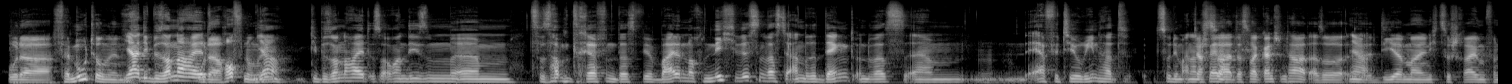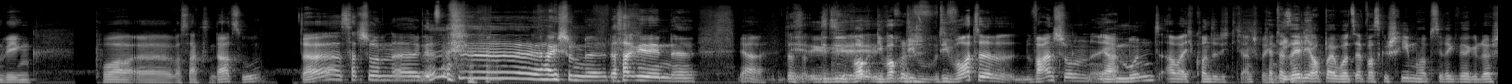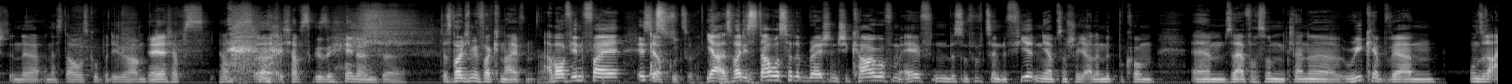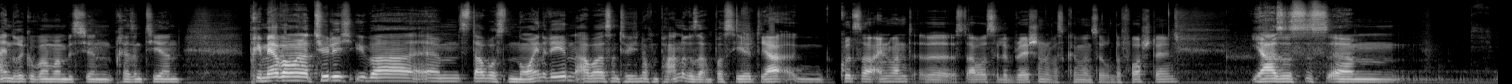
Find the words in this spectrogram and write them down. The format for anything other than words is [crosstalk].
oder Vermutungen ja, die Besonderheit. oder Hoffnungen. Ja, die Besonderheit ist auch an diesem ähm, Zusammentreffen, dass wir beide noch nicht wissen, was der andere denkt und was ähm, er für Theorien hat zu dem anderen Das Trailer. war, das war ganz schön hart. Also Ja. äh, dir mal nicht zu schreiben von wegen, boah, äh, was sagst du denn dazu? Das hat schon, äh, das, äh, ich schon, äh, das hat mir den, äh, ja, Das- äh, die- die Wo- die Woche- die, die Worte waren schon äh, Ja. im Mund, aber ich konnte dich nicht Ich ansprechen. habe tatsächlich auch bei WhatsApp was geschrieben, habe es direkt wieder gelöscht in der, in der Star Wars-Gruppe, die wir haben. Ja, ja, ich hab's, hab's, äh, [laughs] ich hab's gesehen und äh, Das wollte ich mir verkneifen. Aber auf jeden Fall. Ist ja es- auch gut so. Ja, es war die Star Wars Celebration in Chicago vom 11. bis zum 15.04. Ihr habt es wahrscheinlich alle mitbekommen. Ähm, soll einfach so ein kleiner Recap werden. Unsere Eindrücke wollen wir ein bisschen präsentieren. Primär wollen wir natürlich über ähm, Star Wars 9 reden, aber es sind natürlich noch ein paar andere Sachen passiert. ja, kurzer Einwand, äh, Star Wars Celebration, was können wir uns darunter vorstellen? Ja, also es ist ähm,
